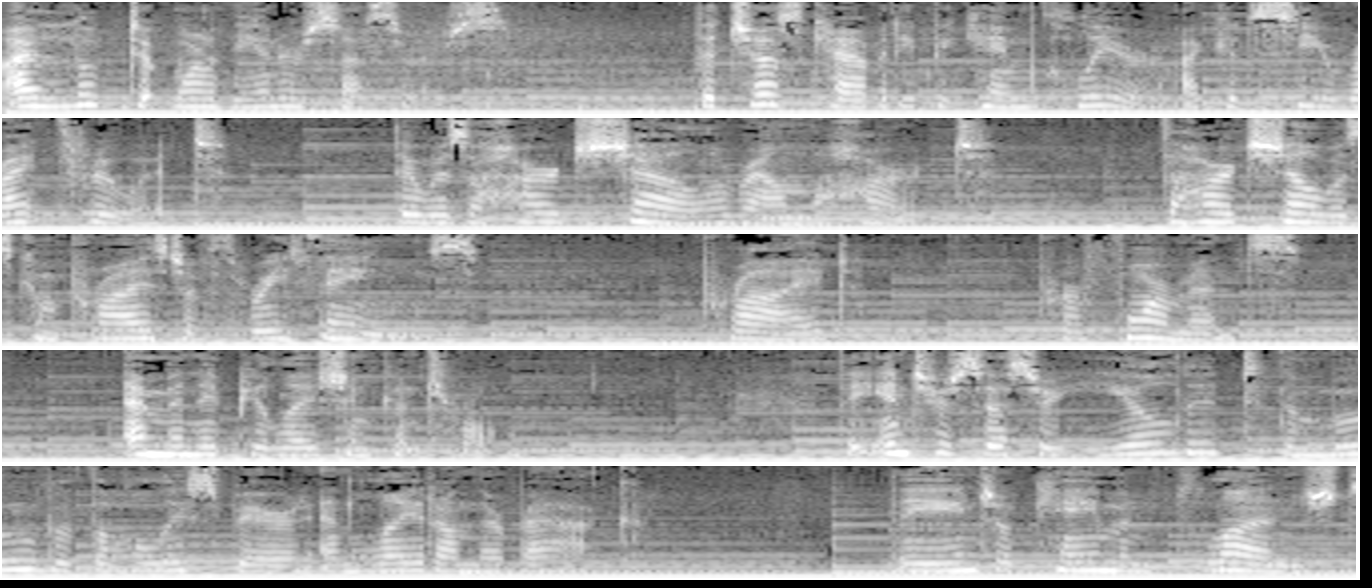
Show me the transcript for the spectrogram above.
I looked at one of the intercessors. The chest cavity became clear. I could see right through it. There was a hard shell around the heart. The hard shell was comprised of three things pride, performance, and manipulation control. The intercessor yielded to the move of the Holy Spirit and laid on their back. The angel came and plunged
